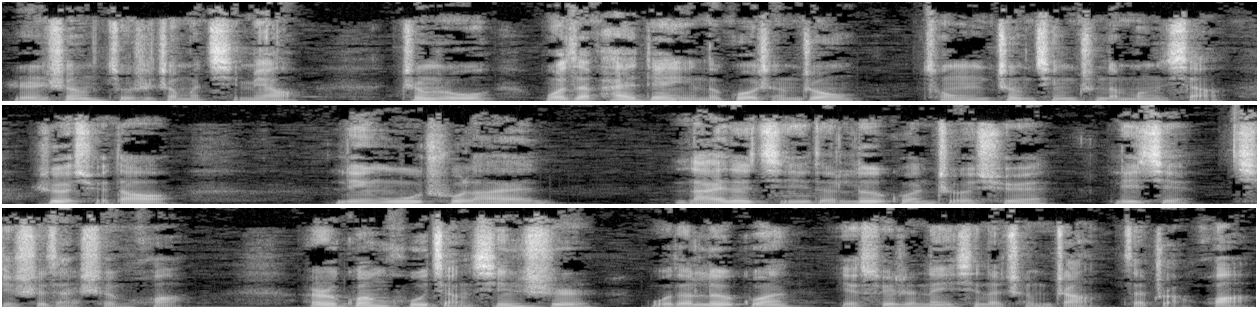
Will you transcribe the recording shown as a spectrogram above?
人生就是这么奇妙，正如我在拍电影的过程中，从正青春的梦想热血到领悟出来。来得及的乐观哲学理解，其实在深化；而关乎讲心事，我的乐观也随着内心的成长在转化。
